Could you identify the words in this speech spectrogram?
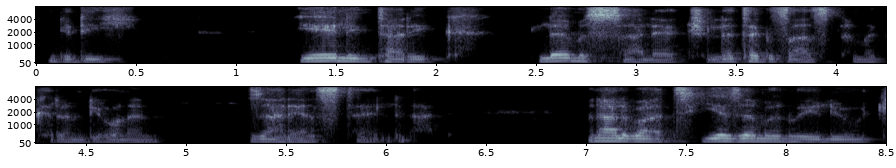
እንግዲህ የኤሊን ታሪክ ለምሳሌያችን ለተግዛጽ ለምክር እንዲሆነን ዛሬ አንስተህልናል። ምናልባት የዘመኑ ኤሊዎች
